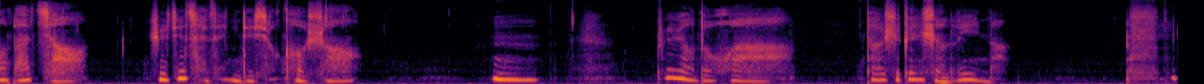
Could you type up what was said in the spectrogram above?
我把脚直接踩在你的胸口上？嗯。这样的话，倒是更省力呢。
